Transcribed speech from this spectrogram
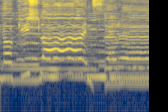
írnak kislány szeret.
